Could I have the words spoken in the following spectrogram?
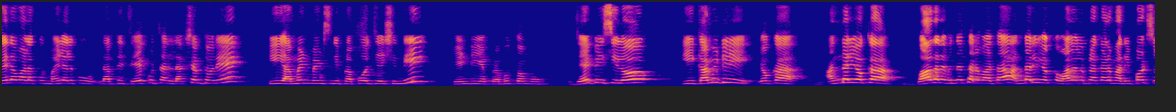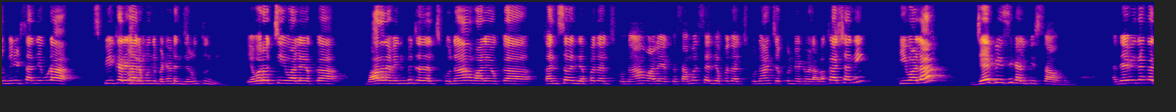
పేదవాళ్ళకు మహిళలకు లబ్ధి చేకూర్చాలని లక్ష్యంతోనే ఈ అమెండ్మెంట్స్ని ప్రపోజ్ చేసింది. ఎన్డీఏ ప్రభుత్వము. జేపీసీలో ఈ కమిటీ యొక్క అందరి యొక్క వాదన విన్న తర్వాత అందరి యొక్క వాదనల ప్రకారం ఆ రిపోర్ట్స్ మినిట్స్ అన్ని కూడా స్పీకర్ గారి ముందు పెట్టడం జరుగుతుంది. ఎవరొచ్చి వాళ్ళ యొక్క వాదన వినిపించదలుచుకున్నా వాళ్ళ యొక్క కన్సర్న్ చెప్పదలుచుకున్నా వాళ్ళ యొక్క సమస్యలు చెప్పదలుచుకున్నా చెప్పుకునేటువంటి అవకాశాన్ని ఇవాళ జేపీసీ కల్పిస్తూ ఉంది. అదేవిధంగా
